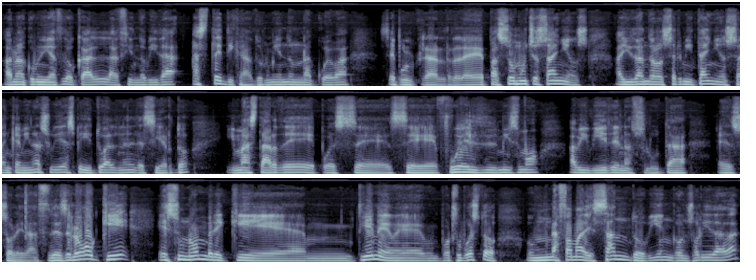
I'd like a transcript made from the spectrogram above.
a una comunidad local haciendo vida ascética, durmiendo en una cueva sepulcral. Pasó muchos años ayudando a los ermitaños a encaminar su vida espiritual en el desierto y más tarde pues eh, se fue él mismo a vivir en absoluta eh, soledad. Desde luego que es un hombre que mm, tiene, eh, por supuesto, una fama de santo bien consolidada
